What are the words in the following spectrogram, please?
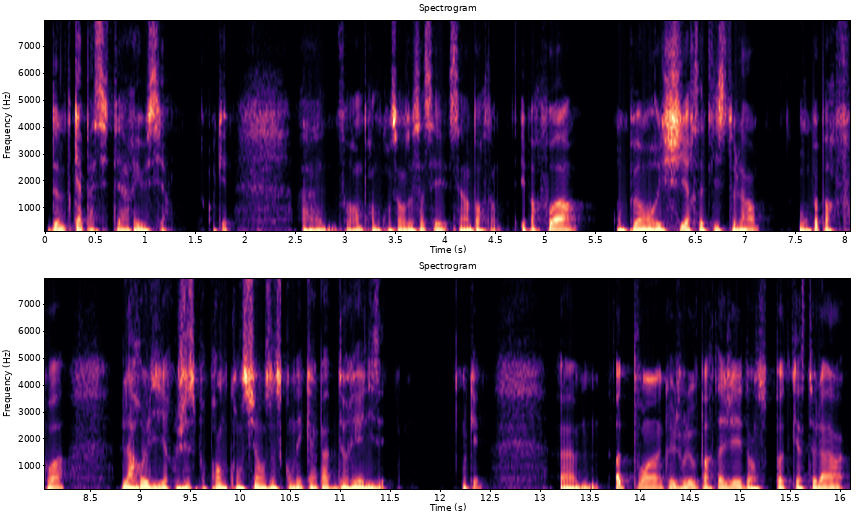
de notre capacité à réussir. Ok, il euh, faut vraiment prendre conscience de ça, c'est important. Et parfois, on peut enrichir cette liste-là, ou on peut parfois la relire juste pour prendre conscience de ce qu'on est capable de réaliser. Ok. autre point que je voulais vous partager dans ce podcast-là,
